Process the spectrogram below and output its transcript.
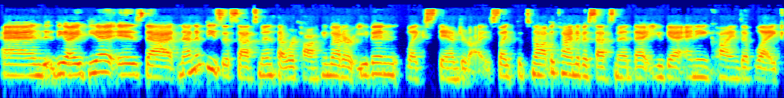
And the idea is that none of these assessments that we're talking about are even like standardized. Like, it's not the kind of assessment that you get any kind of like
